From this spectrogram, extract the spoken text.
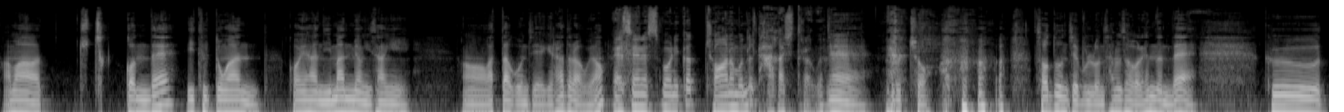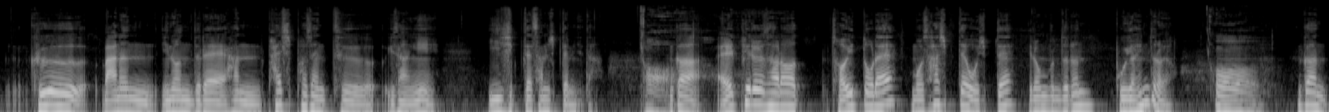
아마 추측건데 이틀 동안 거의 한 2만 명 이상이 어, 왔다고 이제 얘기를 하더라고요. SNS 보니까 좋아하는 분들 다 가시더라고요. 네, 그렇죠. 저도 이제 물론 참석을 했는데 그, 그 많은 인원들의 한 80% 이상이 20대, 30대입니다. 어. 그러니까 LP를 사러 저희 또래 뭐 40대, 50대 이런 분들은 보기가 힘들어요. 어. 그러니까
